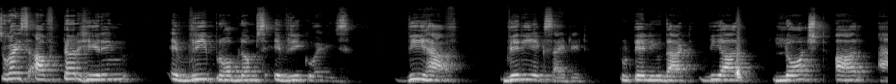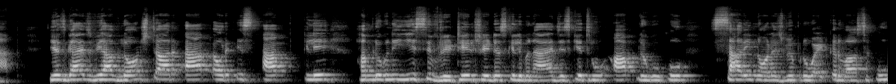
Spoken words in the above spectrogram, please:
So guys after hearing every problems every queries we have very excited to tell you that we are launched our app yes guys we have launched our app और इस ऐप के लिए हम लोगों ने ये सिर्फ़ रिटेल ट्रेडर्स के लिए बनाया जिसके थ्रू आप लोगों को सारी नॉलेज में प्रोवाइड करवा सकूँ।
